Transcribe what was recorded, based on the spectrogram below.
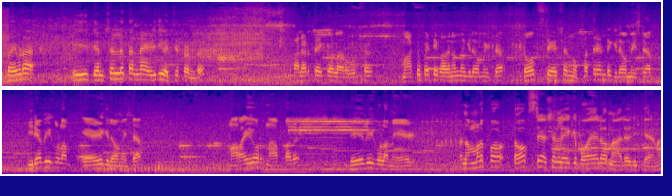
അപ്പോൾ ഇവിടെ ഈ ജംഗ്ഷനിൽ തന്നെ എഴുതി വെച്ചിട്ടുണ്ട്. പലയിടത്തേക്കുള്ള റൂട്ട് മാട്ടുപ്പെട്ടി പതിനൊന്ന് കിലോമീറ്റർ ടോപ്പ് സ്റ്റേഷൻ മുപ്പത്തിരണ്ട് കിലോമീറ്റർ ഇരവികുളം ഏഴ് കിലോമീറ്റർ മറയൂർ നാൽപ്പത് ദേവികുളം ഏഴ്. അപ്പം നമ്മളിപ്പോൾ ടോപ്പ് സ്റ്റേഷനിലേക്ക് പോയാലോ എന്ന് ആലോചിക്കുകയാണ്.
